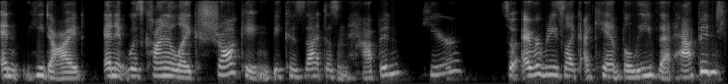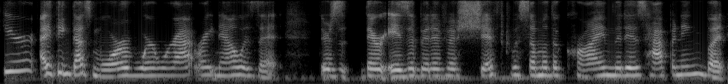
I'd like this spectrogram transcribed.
and he died and it was kind of like shocking because that doesn't happen here so everybody's like i can't believe that happened here. I think that's more of where we're at right now is that there's there is a bit of a shift with some of the crime that is happening but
